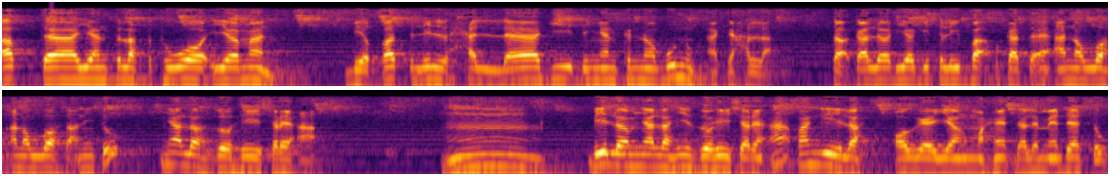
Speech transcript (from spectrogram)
afta yang telah petua iaman biqatlil hallaji dengan kena bunuh akan halal tak kala dia pergi terlibat perkataan anallah anallah saat ni tu nyalah zahir syariat hmm. Bila menyalahi zahir syariat panggillah orang yang mahid dalam medan tu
